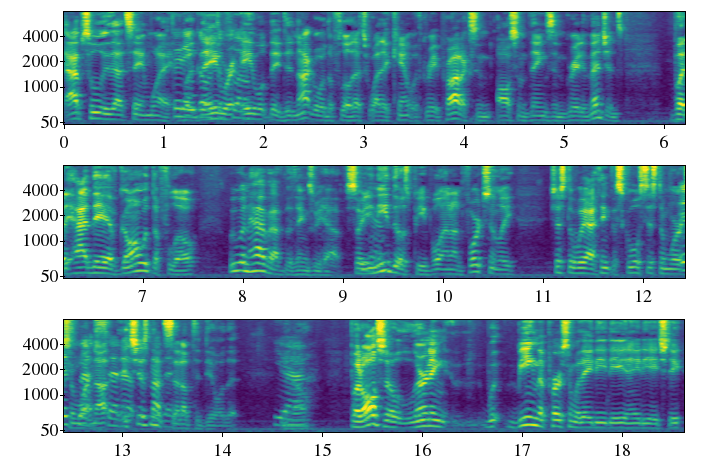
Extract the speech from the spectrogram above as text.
absolutely that same way. They but they the were flow. able. They did not go with the flow. That's why they came up with great products and awesome things and great inventions. But had they have gone with the flow, we wouldn't have half the things we have. So you need those people. And unfortunately, just the way I think the school system works It's and whatnot, it's just not set up to deal with it. Yeah. You know? But also learning, being the person with ADD and ADHD,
